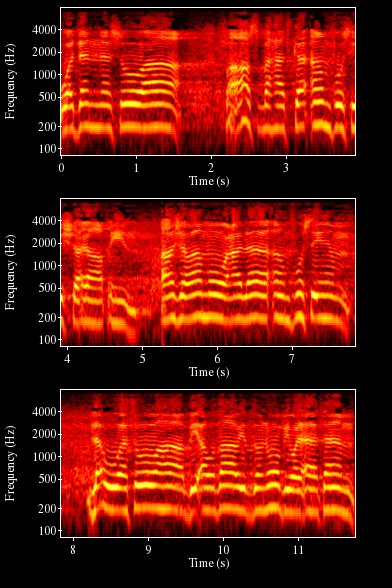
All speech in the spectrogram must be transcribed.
ودنسوها فأصبحت كأنفس الشياطين. أجرموا على أنفسهم لوثوها باوضار الذنوب والآثام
